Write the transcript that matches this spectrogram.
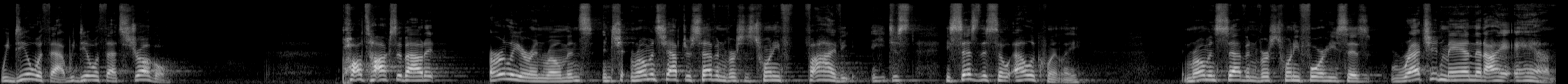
we deal with that. We deal with that struggle. Paul talks about it earlier in Romans, in Romans chapter 7, verses 25, he, he just he says this so eloquently. In Romans 7, verse 24, he says, Wretched man that I am,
